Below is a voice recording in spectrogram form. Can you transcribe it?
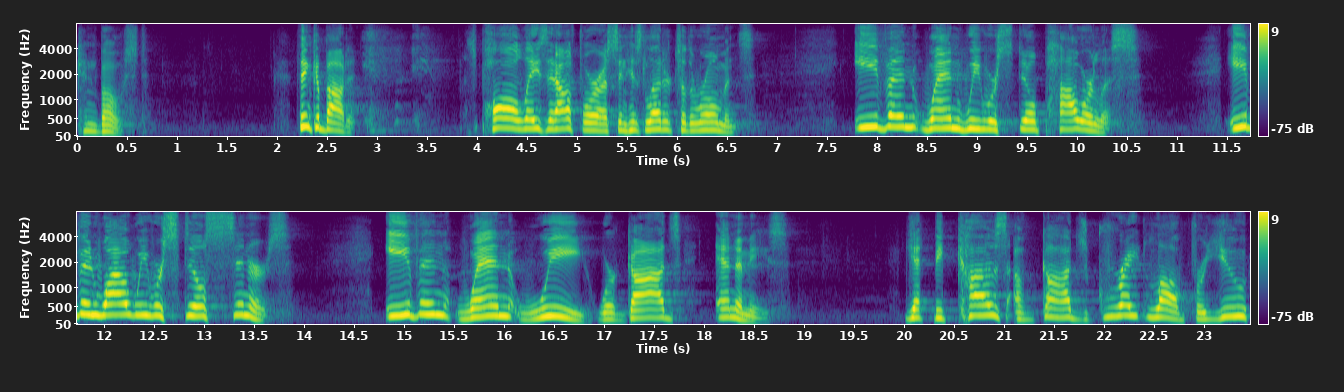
can boast. Think about it. As Paul lays it out for us in his letter to the Romans. Even when we were still powerless, even while we were still sinners, even when we were God's enemies. Yet, because of God's great love for you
